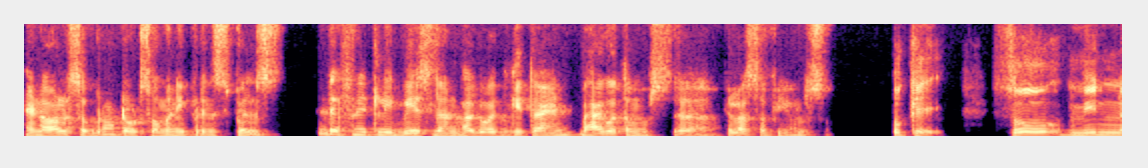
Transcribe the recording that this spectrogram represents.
and also brought out so many principles, definitely based on Bhagavad Gita and Bhagavatam's uh, philosophy also. Okay so so, mean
